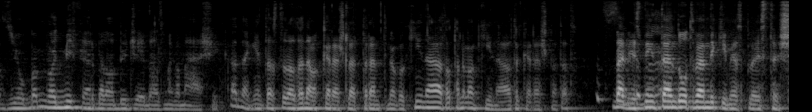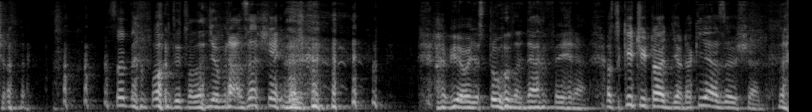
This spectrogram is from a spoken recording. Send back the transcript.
az jobb, vagy mi fér bele a büdzsébe, az meg a másik. Hát megint azt tudod, hogy nem a kereslet teremti meg a kínálatot, hanem a kínálat a keresletet. Bemész Nintendo-t venni, kimész Playstation. Szerintem fordítva nagyobb rá az esély. Mi, hogy ez túl nagy, nem fér el. Azt kicsit adjad, a kijelzősen. Az,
